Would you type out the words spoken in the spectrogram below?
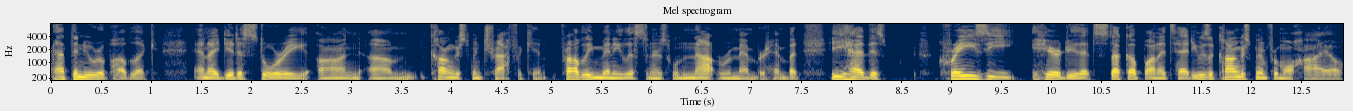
at the New Republic, and I did a story on um, Congressman Traficant. Probably many listeners will not remember him, but he had this crazy hairdo that stuck up on its head. He was a congressman from Ohio.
